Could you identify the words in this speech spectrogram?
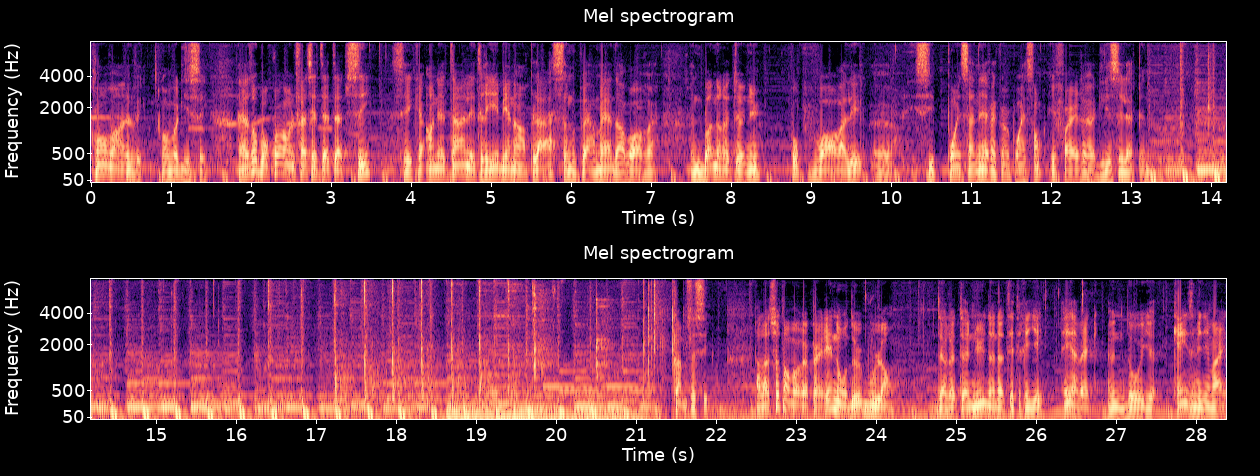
qu'on va enlever, qu'on va glisser. La raison pourquoi on le fait cette étape-ci, c'est qu'en étant l'étrier bien en place, ça nous permet d'avoir euh, une bonne retenue pour pouvoir aller ici poinçonner avec un poinçon et faire glisser la pin. Comme ceci. Par la suite, on va repérer nos deux boulons de retenue de notre étrier et avec une douille 15 mm,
